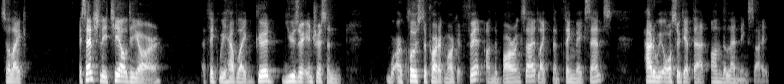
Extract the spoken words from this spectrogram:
So like essentially TLDR, I think we have like good user interest and are close to product market fit on the borrowing side. Like the thing makes sense. How do we also get that on the lending side?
